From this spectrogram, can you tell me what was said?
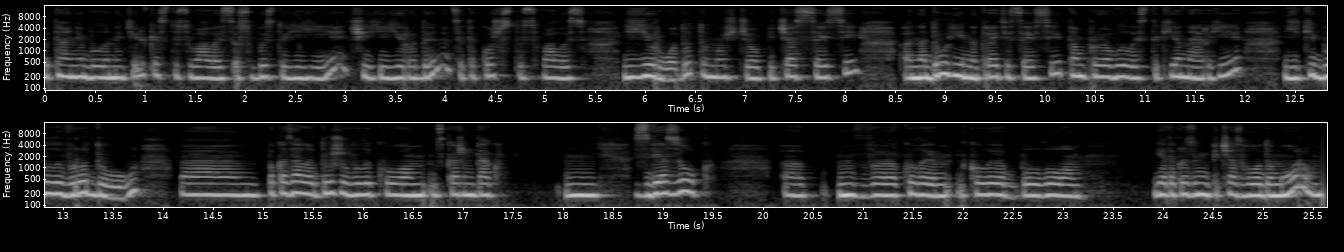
питання було не тільки стосувалось особисто її чи її родини, це також стосувалось її роду, тому що під час сесій, е, на другій на третій сесії, там проявились такі енергії, які були в роду, е, показали дуже велику, скажімо так, зв'язок. е, коли, коли було, я так розумію, під час голодомору,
